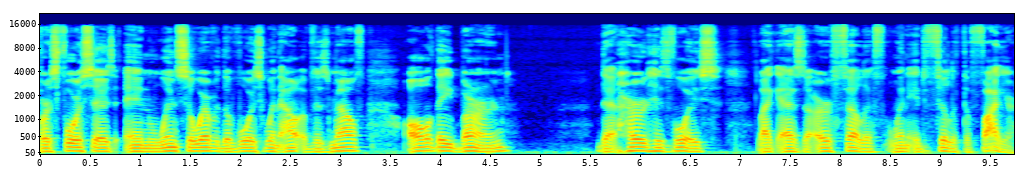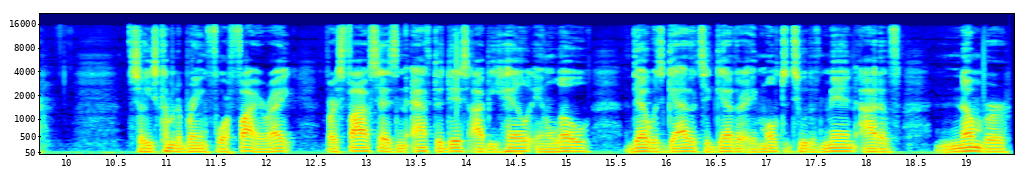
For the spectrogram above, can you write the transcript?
Verse 4 says, And whensoever the voice went out of his mouth, all they burned that heard his voice, like as the earth felleth when it filleth the fire. So he's coming to bring forth fire, right? Verse 5 says, And after this I beheld, and lo, there was gathered together a multitude of men out of number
